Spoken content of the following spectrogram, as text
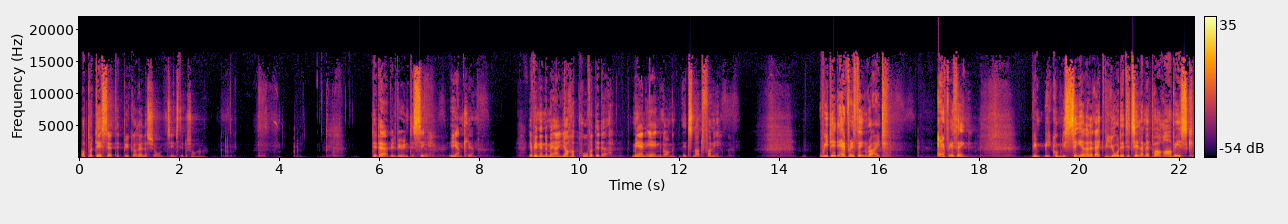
och på det sättet bygga relation till institutionerna. Det där vill vi ju inte se egentligen. Jag vet inte mer, jag har provat det där mer än en gång. It's not funny. We did everything right. Everything. Vi, vi kommunicerade rätt, vi gjorde det till och med på arabisk.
